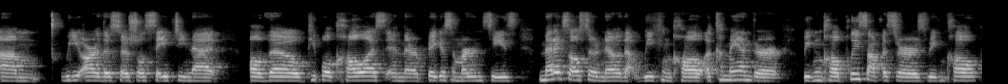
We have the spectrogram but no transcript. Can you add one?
um, we are the social safety net although people call us in their biggest emergencies, medics also know that we can call a commander, we can call police officers, we can call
